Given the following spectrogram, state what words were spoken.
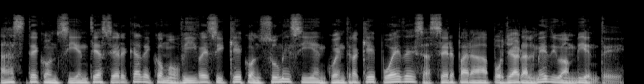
Hazte consciente acerca de cómo vives y qué consumes y encuentra qué puedes hacer para apoyar al medio ambiente.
